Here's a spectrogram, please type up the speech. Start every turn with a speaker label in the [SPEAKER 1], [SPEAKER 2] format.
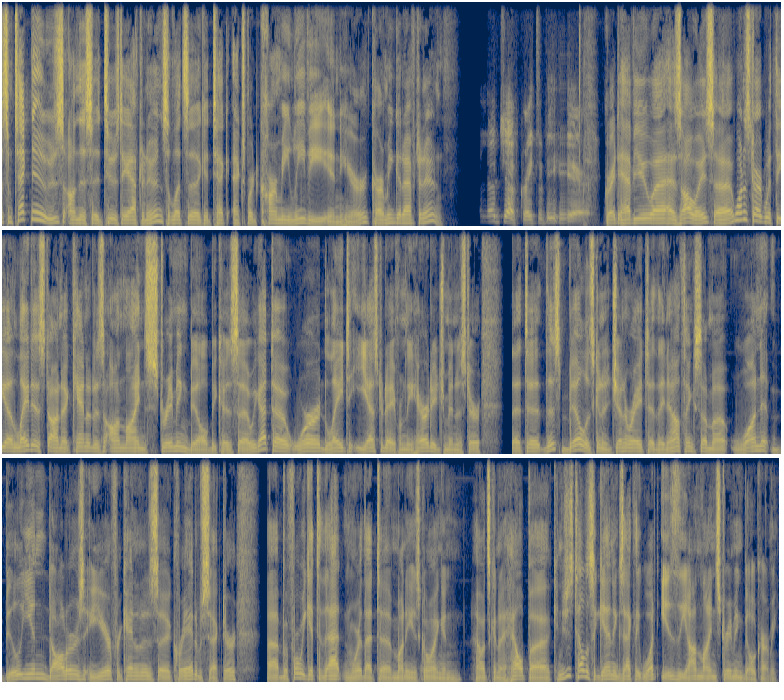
[SPEAKER 1] Some tech news on this uh, Tuesday afternoon. So let's uh, get tech expert Carmi Levy in here. Carmi, good afternoon.
[SPEAKER 2] Hello, Jeff. Great to be here.
[SPEAKER 1] Great to have you uh, as always. Uh, I want to start with the uh, latest on uh, Canada's online streaming bill because we got word late yesterday from the Heritage Minister that this bill is going to generate, they now think, some $1 billion a year for Canada's creative sector. Uh, before we get to that and where that uh, money is going and how it's going to help, uh, can you just tell us again exactly what is the online streaming bill, Carmi?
